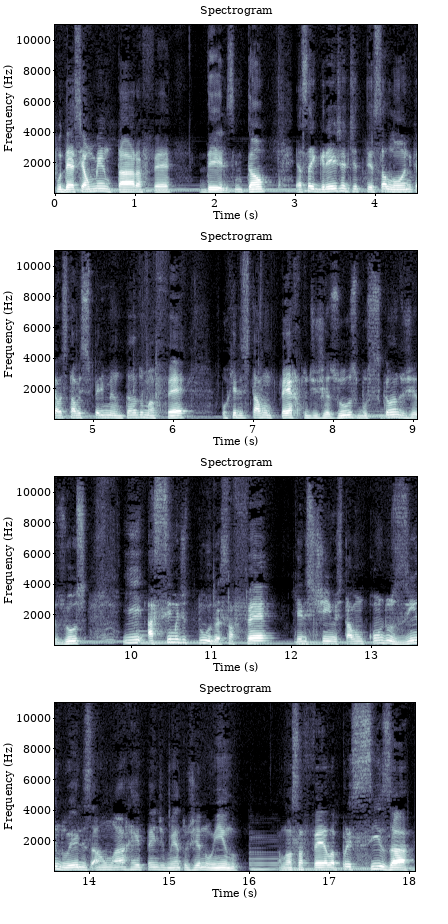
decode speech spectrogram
pudesse aumentar a fé deles. Então, essa igreja de Tessalônica, ela estava experimentando uma fé porque eles estavam perto de Jesus, buscando Jesus, e acima de tudo, essa fé que eles tinham estavam conduzindo eles a um arrependimento genuíno. A nossa fé ela precisa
